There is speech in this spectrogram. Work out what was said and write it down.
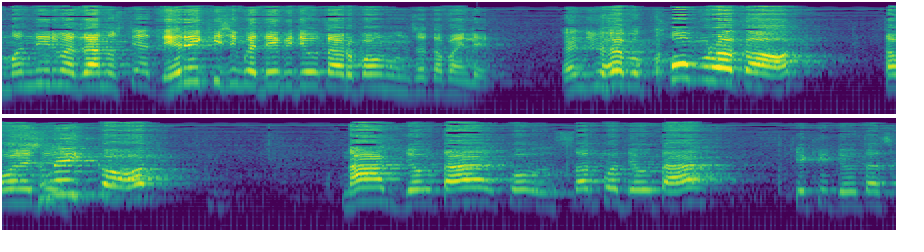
मन्दिरमा जानुहोस् त्यहाँ धेरै किसिमका देवी देवताहरू पाउनुहुन्छ तपाईँले And you have a cobra god, तपाईँलाई चाहिँ snake god, नाग देवता को- सर्प देवता के के देवता छ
